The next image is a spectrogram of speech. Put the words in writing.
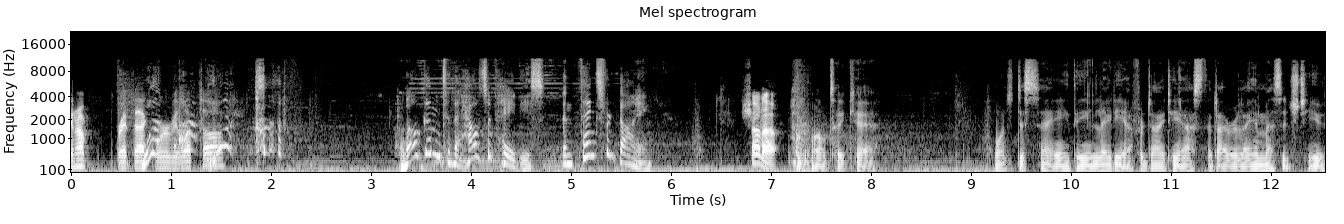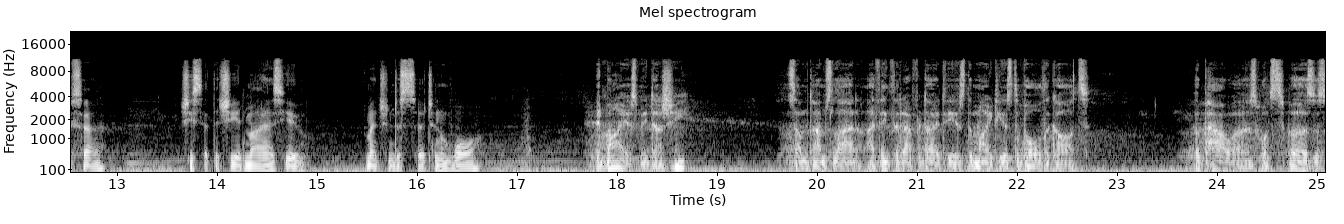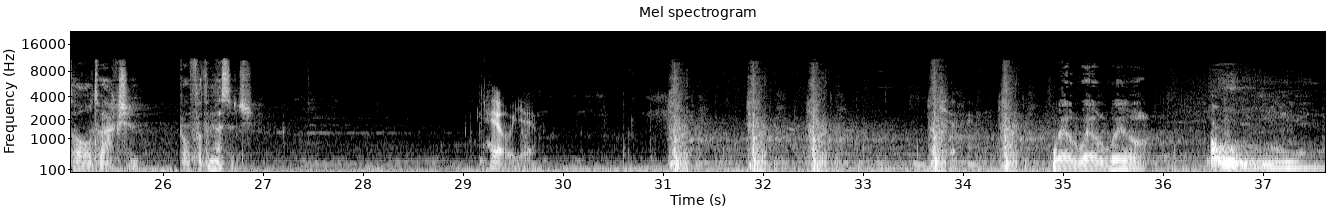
Picking up right back where we left off. Welcome to the House of Hades, and thanks for dying. Shut up. Well, take care. Wanted to say, the Lady Aphrodite asked that I relay a message to you, sir. She said that she admires you. Mentioned a certain war. Admires me, does she? Sometimes, lad, I think that Aphrodite is the mightiest of all the gods. Her power is what spurs us all to action. Go for the message. Hell yeah. Well, well, well.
